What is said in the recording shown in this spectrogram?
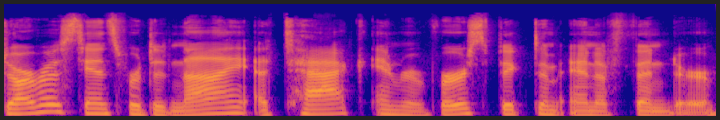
Darvo stands for deny, attack, and reverse victim and offender.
